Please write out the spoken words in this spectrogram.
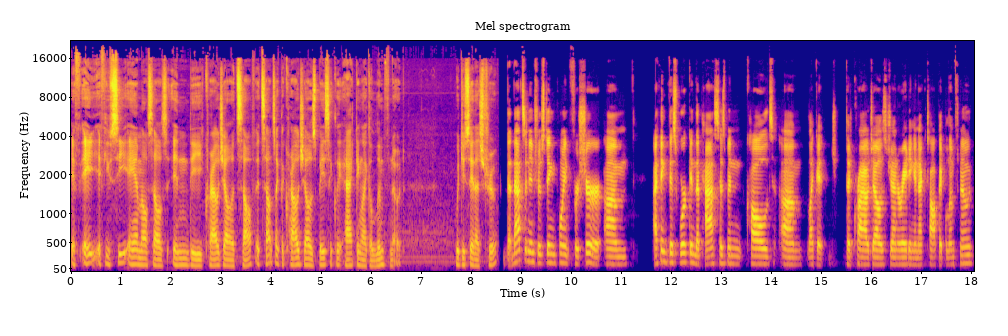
if a if you see AML cells in the cryogel itself, it sounds like the cryogel is basically acting like a lymph node. Would you say that's true? Th- that's an interesting point for sure. Um, I think this work in the past has been called um, like a the cryogel is generating an ectopic lymph node,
